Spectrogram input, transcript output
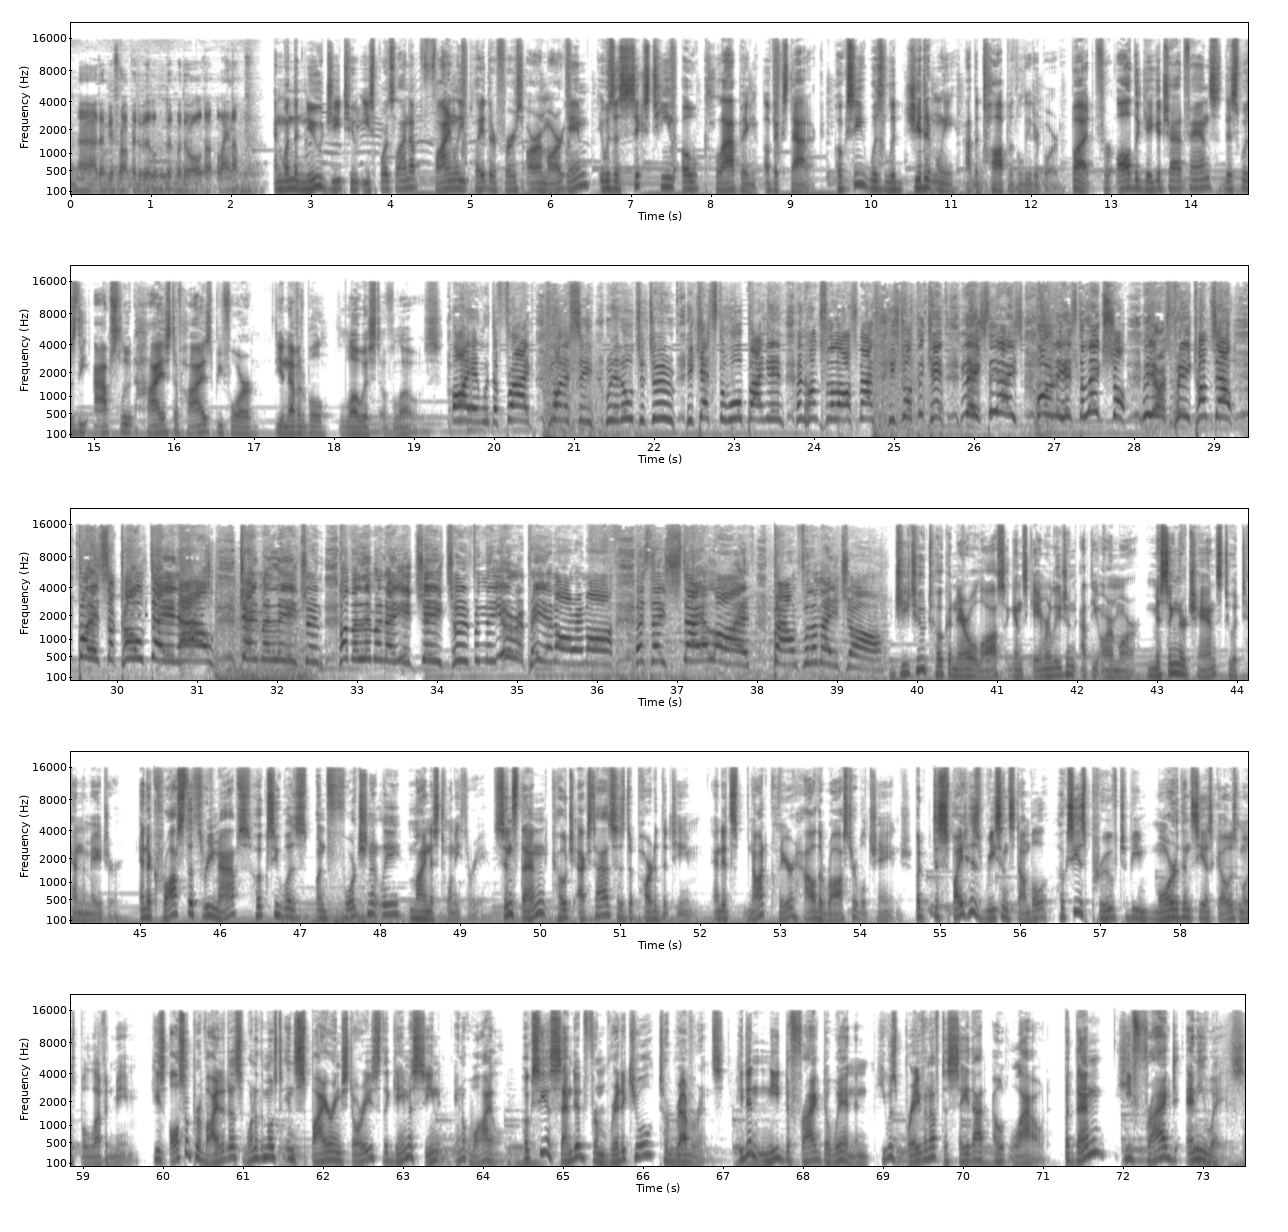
Uh, than before I played with the, with the old lineup. And when the new G2 esports lineup finally played their first RMR game, it was a 16-0 clapping of Ecstatic. HooXi was legitimately at the top of the leaderboard. But for all the GigaChad fans, this was the absolute highest of highs before the inevitable lowest of lows. IM with the frag, m0NESY with it all to do. He gets the wall bang in and hunts for the last man. He's got the kit, needs the ace, only hits the leg shot. The USP comes out, but it's a cold day in hell. GamerLegion have eliminated G2 from the European RMR as they stay alive, bound for the major. G2 took a narrow loss against GamerLegion at the RMR, missing their chance to attend the major. And across the three maps, HooXi was unfortunately minus 23. Since then, Coach XTQZZZ has departed the team, and it's not clear how the roster will change. But despite his recent stumble, HooXi has proved to be more than CSGO's most beloved meme. He's also provided us one of the most inspiring stories the game has seen in a while. HooXi ascended from ridicule to reverence. He didn't need to frag to win, and he was brave enough to say that out loud. But then, he fragged anyways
